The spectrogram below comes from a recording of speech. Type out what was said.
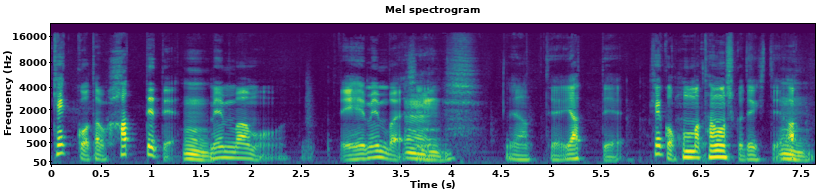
結構多分張ってて、うん。メンバーもええメンバーやし、うん。でやってやって結構ほんま楽しくできて、あうん。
